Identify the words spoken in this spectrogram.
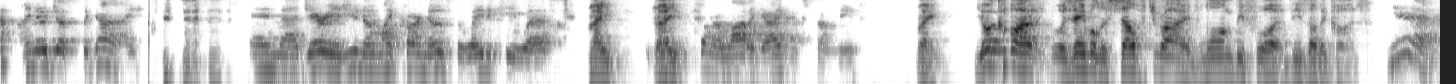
I know just the guy. and uh, Jerry, as you know, my car knows the way to Key West. Right, right. Got a lot of guidance from me. Right. Your car was able to self-drive long before these other cars. Yeah.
